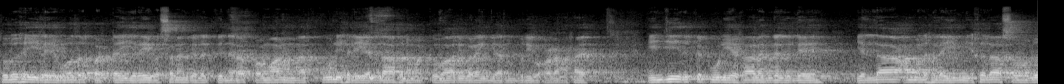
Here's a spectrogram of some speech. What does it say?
தொழுகையிலே ஓதப்பட்ட இறை வசனங்களுக்கு நிரப்பமான நற்கூலிகளை அல்லாஹ் நமக்கு வாரி வழங்கி அனுபுரிவானாக எஞ்சி இருக்கக்கூடிய காலங்களிலே எல்லா அமல்களையும் இஹ்லாசோடு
